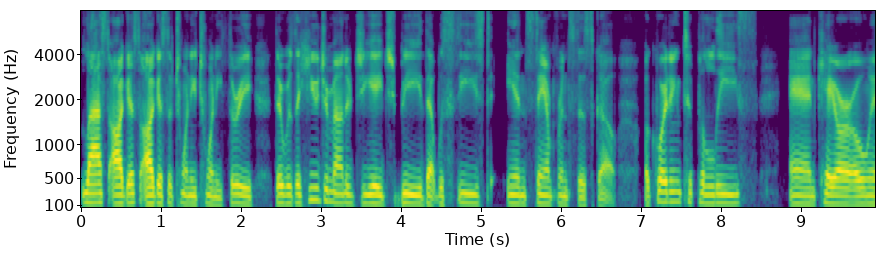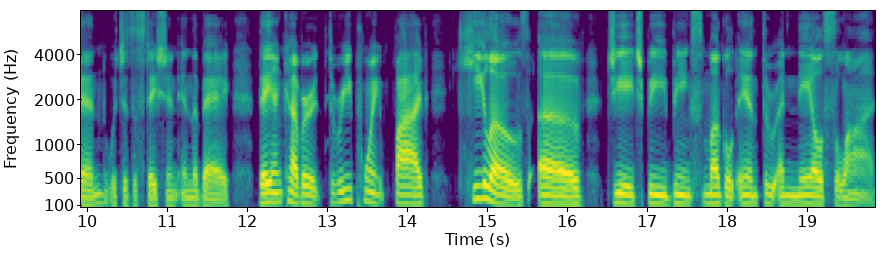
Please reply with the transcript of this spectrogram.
last August, August of 2023, there was a huge amount of GHB that was seized in San Francisco. According to police and KRON, which is a station in the Bay, they uncovered 3.5 kilos of GHB being smuggled in through a nail salon.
